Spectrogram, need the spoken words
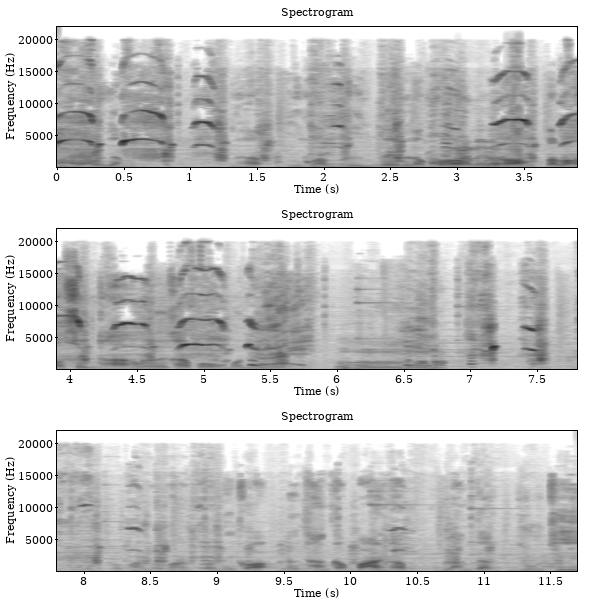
ครับก็ยังนะครับมีความตื่นเต้นแล้วก็ร้องตลอดเส้นทางเลยครับผมวันนี้กลั บบ้านกลับบ้านตอนนี้ก็เดินทางกลับบ้านครับ หลังจากอยู่ที่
